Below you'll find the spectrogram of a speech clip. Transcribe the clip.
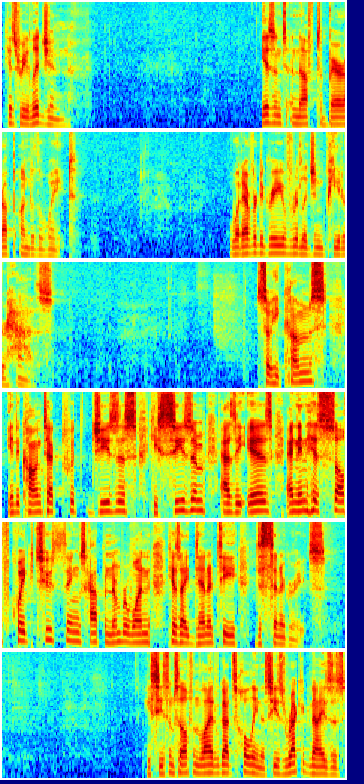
His religion isn't enough to bear up under the weight, whatever degree of religion Peter has. So he comes into contact with Jesus. He sees him as he is. And in his self quake, two things happen. Number one, his identity disintegrates. He sees himself in the light of God's holiness. He recognizes,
